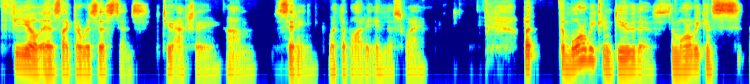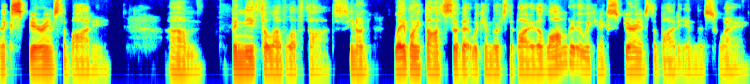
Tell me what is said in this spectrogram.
feel is like a resistance to actually um, sitting with the body in this way. But the more we can do this, the more we can s- experience the body um, beneath the level of thoughts, you know, labeling thoughts so that we can move to the body, the longer that we can experience the body in this way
